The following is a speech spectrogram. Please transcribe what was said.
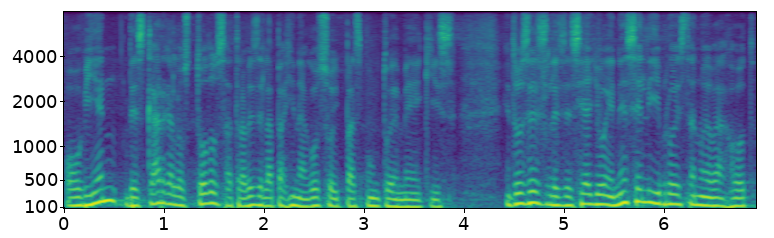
o bien descárgalos todos a través de la página gozoypaz.mx. Entonces les decía yo, en ese libro, esta nueva Hot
